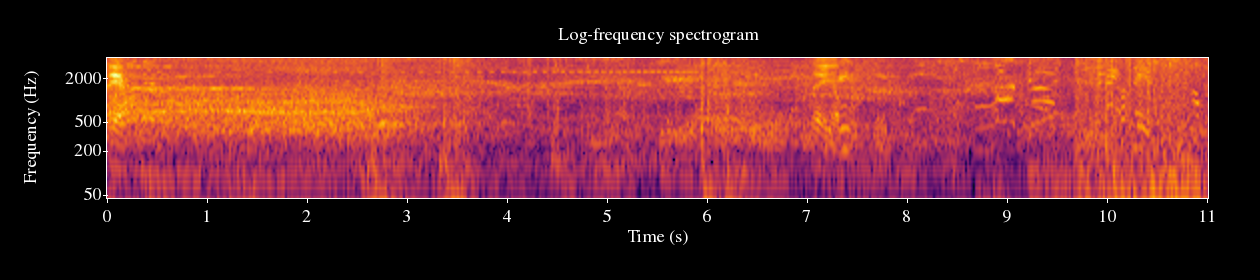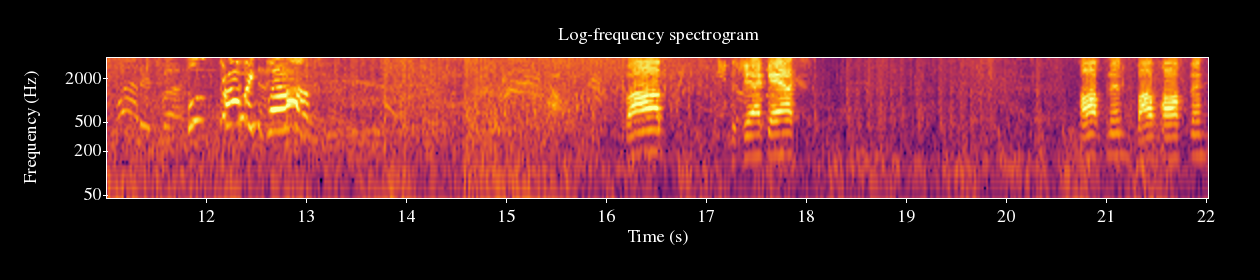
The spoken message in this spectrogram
There. There you go. I'm flattered, but Who's throwing bombs? Bob, the jackass. Hoffman, Bob Hoffman.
